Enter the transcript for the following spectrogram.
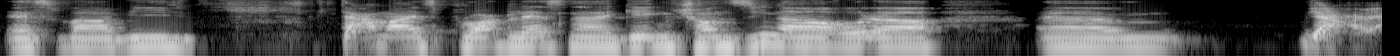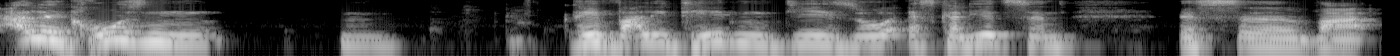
es war wie damals Brock Lesnar gegen John Cena oder ähm, ja, alle großen hm, Rivalitäten, die so eskaliert sind. Es äh, war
